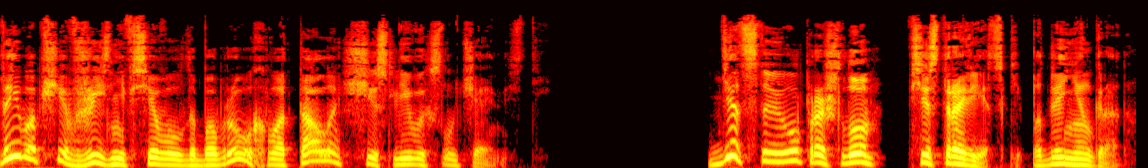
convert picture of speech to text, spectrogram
Да и вообще в жизни Всеволода Боброва хватало счастливых случайностей. Детство его прошло в Сестрорецке, под Ленинградом.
